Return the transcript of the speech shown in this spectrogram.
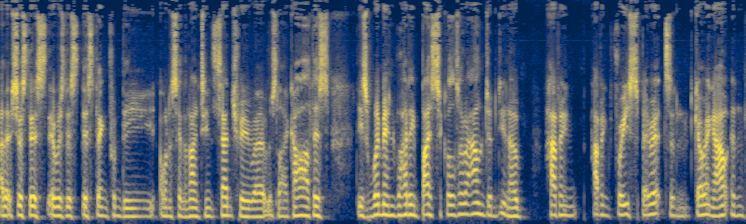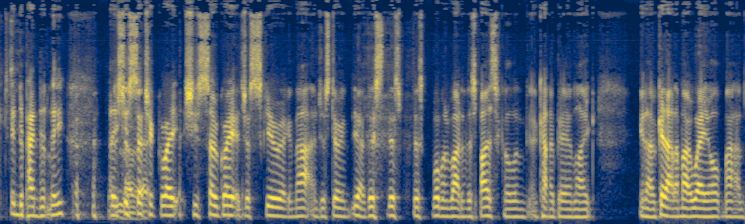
and it's just this, it was this, this thing from the, I want to say the 19th century where it was like, oh, there's these women riding bicycles around and, you know, having, having free spirits and going out and independently. And it's just such it. a great, she's so great at just skewering that and just doing, you know, this, this, this woman riding this bicycle and, and kind of being like, you know, get out of my way, old man.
